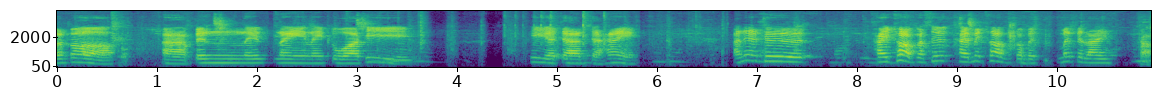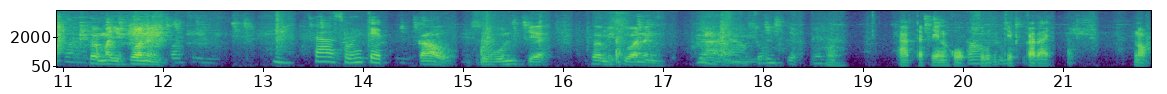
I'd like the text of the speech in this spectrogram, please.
แล้วก็ อ่าเป็นในในในตัวที่ที่อาจารย์จะให้ อันเนี้ยคือใครชอบก็ซื้อ ใครไม่ชอบก็ไม่ไม่เป็นไร ครับเพิ่มมาอีกตัวหนึ่งเก้าศูนย์เจ็ดเก้าศูนย์เจ็ดเพิ่มอีกตัวหนึ่งอ่าอาจจะเป็นหกศูนย์เจ็ดก็ได้เนาะ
